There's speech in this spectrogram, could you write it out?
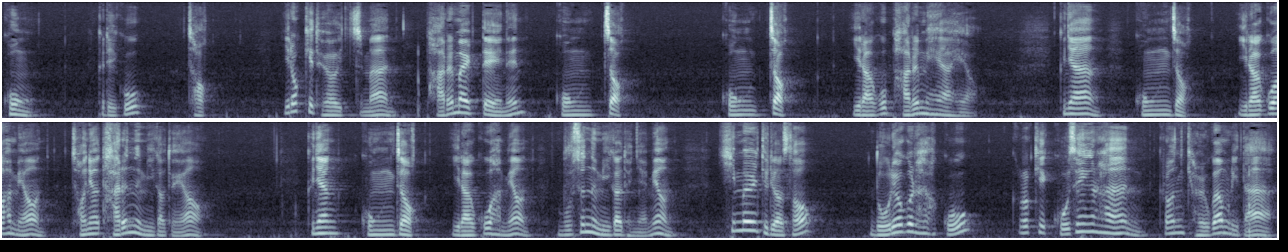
공, 그리고 적. 이렇게 되어 있지만 발음할 때에는 공적, 공적이라고 발음해야 해요. 그냥 공적이라고 하면 전혀 다른 의미가 돼요. 그냥 공적이라고 하면 무슨 의미가 되냐면 힘을 들여서 노력을 하고 그렇게 고생을 한 그런 결과물이다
